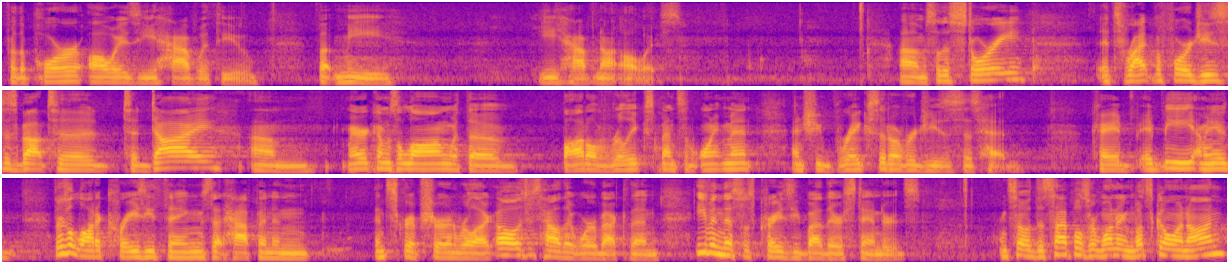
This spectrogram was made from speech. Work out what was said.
For the poor always ye have with you, but me ye have not always. Um, so the story, it's right before Jesus is about to, to die. Um, Mary comes along with a bottle of really expensive ointment, and she breaks it over Jesus' head. Okay, it'd, it'd be, I mean, there's a lot of crazy things that happen in, in Scripture, and we're like, oh, it's just how they were back then. Even this was crazy by their standards. And so the disciples are wondering what's going on,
